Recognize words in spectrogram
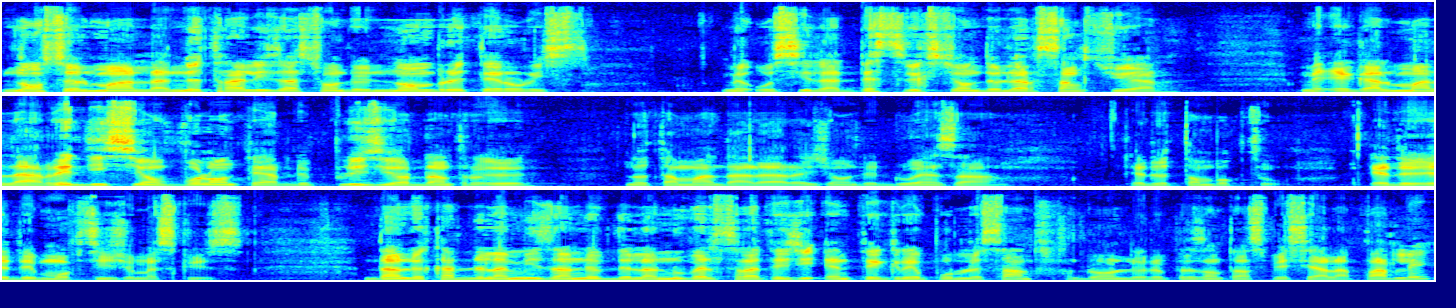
non seulement la neutralisation de nombreux terroristes, mais aussi la destruction de leurs sanctuaires, mais également la reddition volontaire de plusieurs d'entre eux, notamment dans la région de Douenza et de Tombouctou, et de, et je m'excuse. Dans le cadre de la mise en œuvre de la nouvelle stratégie intégrée pour le centre, dont le représentant spécial a parlé,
